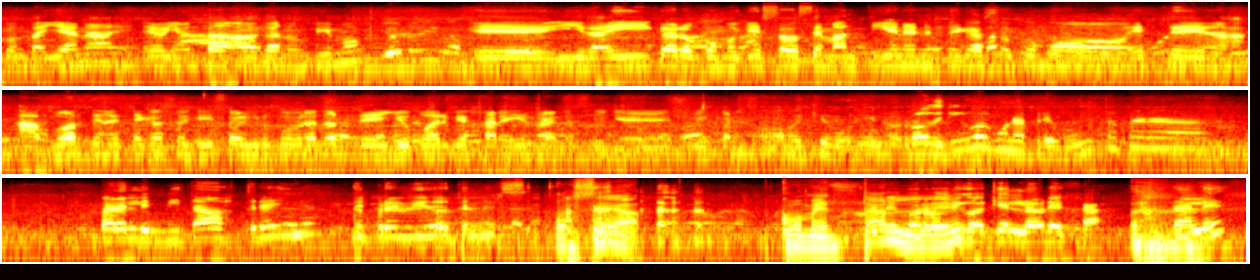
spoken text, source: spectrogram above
con Dayana, eh, obviamente acá nos vimos, eh, y de ahí, claro, como que eso se mantiene en este caso como este aporte, en este caso que hizo el grupo Bellator, de yo poder viajar a Israel, así que sí. Ay, qué bueno. Rodrigo, ¿alguna pregunta para, para el invitado estrella de Prohibido Detenerse? O sea, comentarle. Rodrigo aquí en la oreja. Dale,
